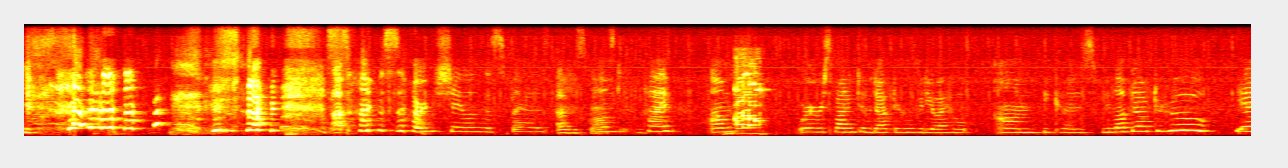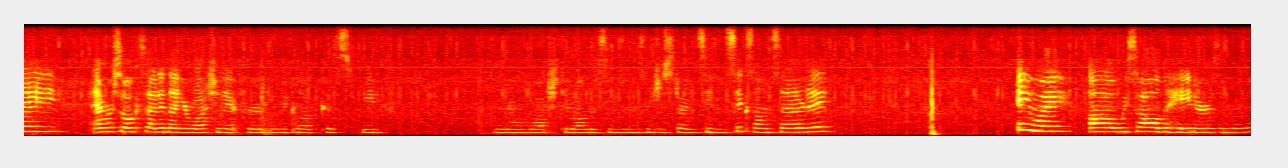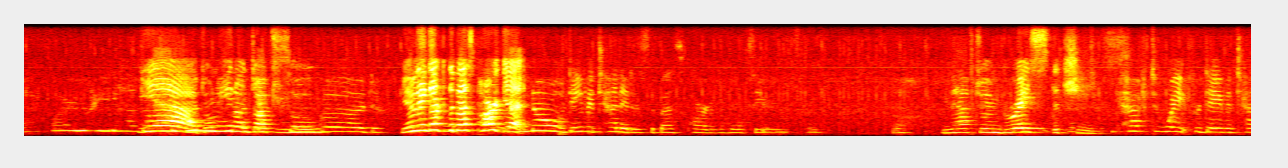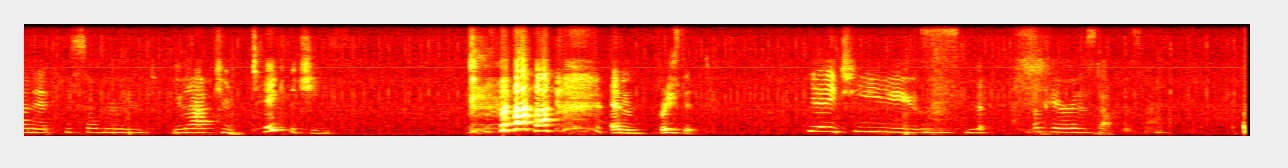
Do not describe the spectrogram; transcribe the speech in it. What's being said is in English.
sorry. Uh, I'm sorry, Shayla's a spaz. I was Um, hi. Um, we're responding to the Doctor Who video, I hope. Um, because we love Doctor Who! Yay! And we're so excited that you're watching it for Movie Club, because we've, you know, watched through all the seasons and just started season 6 on Saturday. Anyway, uh, we saw all the haters and we're like, why are you hating on Doctor Yeah, don't hate on oh, Doctor It's so Who." good. You haven't even got to the best part yet. No, David Tennant is the best part of the whole series. Like, You have to embrace the cheese. You have to wait for David Tennant. He's so brilliant. You have to take the cheese and embrace it. Yay, cheese! Okay, we're gonna stop this.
